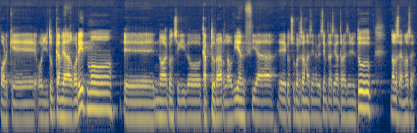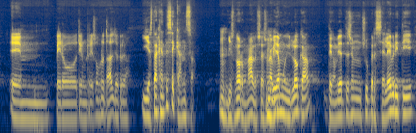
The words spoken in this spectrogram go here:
Porque o YouTube cambia el algoritmo, eh, no ha conseguido capturar la audiencia eh, con su persona, sino que siempre ha sido a través de YouTube. No lo sé, no lo sé. Em, pero tiene un riesgo brutal, yo creo. Y esta gente se cansa. Y es normal, o sea, es una vida muy loca. Te conviertes en un super celebrity,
